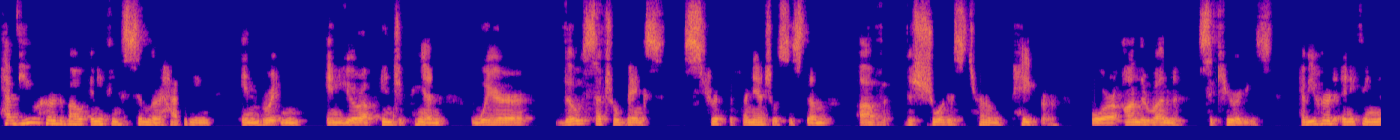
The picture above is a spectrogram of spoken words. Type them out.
have you heard about anything similar happening in Britain, in Europe, in Japan, where those central banks strip the financial system of the shortest term paper or on the run securities? Have you heard anything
